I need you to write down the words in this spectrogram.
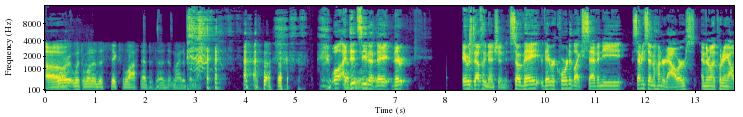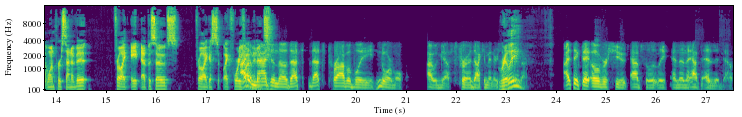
Oh. Or it was one of the six lost episodes. It might have been that. well, I did see that they they it was definitely mentioned. So they they recorded like 70 7700 hours and they're only putting out 1% of it for like 8 episodes for like a like 45 I'd minutes. imagine though that's that's probably normal. I would guess for a documentary. Really? like. I think they overshoot absolutely, and then they have to edit it down.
